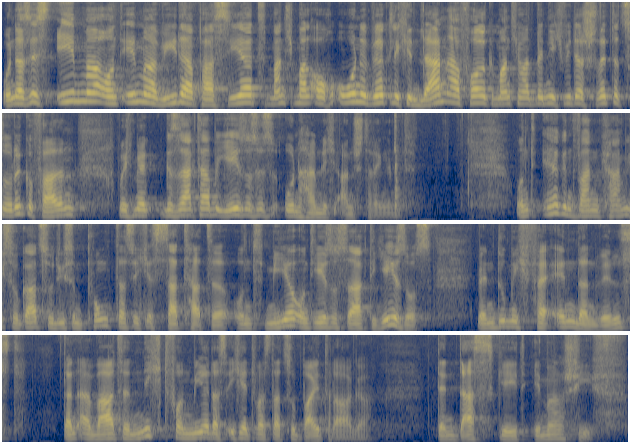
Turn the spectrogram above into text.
Und das ist immer und immer wieder passiert, manchmal auch ohne wirklichen Lernerfolg. Manchmal bin ich wieder Schritte zurückgefallen, wo ich mir gesagt habe, Jesus ist unheimlich anstrengend. Und irgendwann kam ich sogar zu diesem Punkt, dass ich es satt hatte und mir und Jesus sagte, Jesus, wenn du mich verändern willst, dann erwarte nicht von mir, dass ich etwas dazu beitrage, denn das geht immer schief.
